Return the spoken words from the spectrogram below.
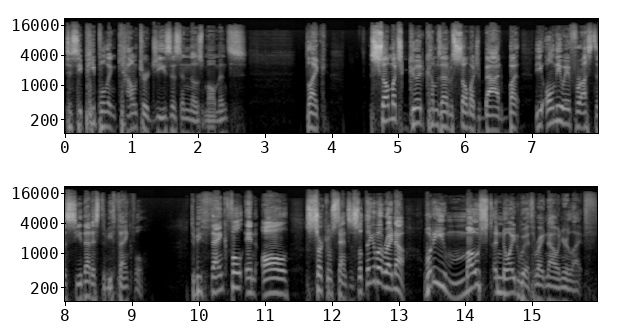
to see people encounter Jesus in those moments. Like, so much good comes out of so much bad, but the only way for us to see that is to be thankful. To be thankful in all circumstances. So think about right now. What are you most annoyed with right now in your life?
